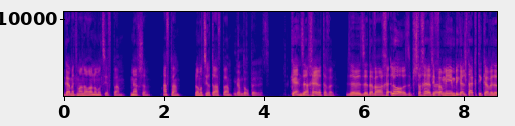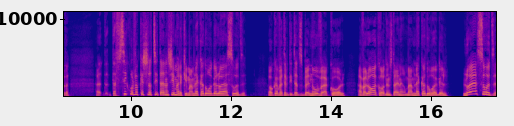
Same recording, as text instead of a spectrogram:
גם את מנור אני לא מוציא אף פעם מעכשיו אף פעם לא מוציא אותו אף פעם גם דור פרץ. כן זה אחרת אבל זה זה דבר אחר לא זה פשוט אחרת. לפעמים בגלל טקטיקה וזה תפסיקו לבקש להוציא את האנשים האלה כי מאמני כדורגל לא יעשו את זה. אוקיי ואתם תתעצבנו והכל אבל לא רק רוטנשטיינר מאמני כדורגל לא יעשו את זה.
